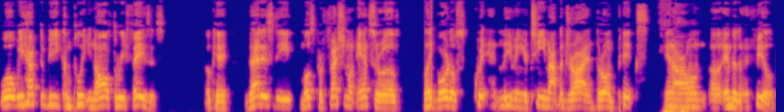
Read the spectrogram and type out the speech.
well, we have to be complete in all three phases. Okay. That is the most professional answer of Blake Bortles quit leaving your team out to dry and throwing picks in our own uh, end of the field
